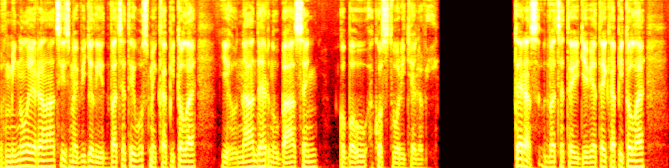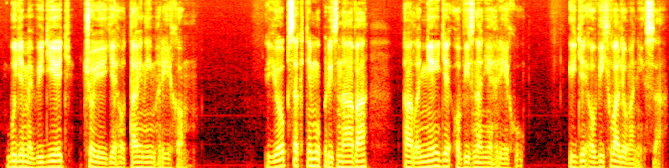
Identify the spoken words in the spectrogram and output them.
V minulej relácii sme videli v 28. kapitole jeho nádhernú báseň o Bohu ako stvoriteľovi. Teraz v 29. kapitole budeme vidieť, čo je jeho tajným hriechom. Job sa k nemu priznáva, ale nejde o vyznanie hriechu. Ide o vychvaľovanie sa.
